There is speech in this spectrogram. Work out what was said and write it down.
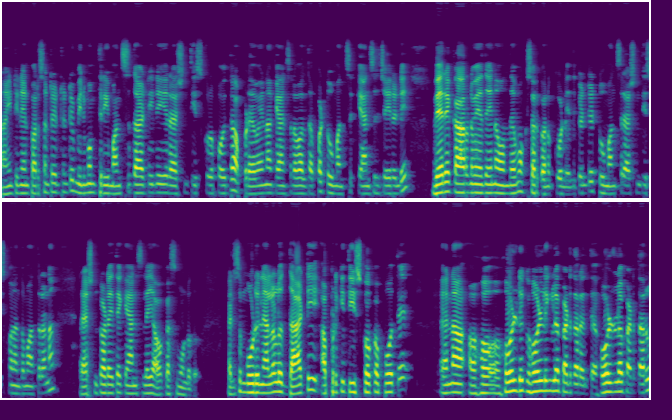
నైంటీ నైన్ పర్సెంట్ ఏంటంటే మినిమం త్రీ మంత్స్ దాటిని రేషన్ తీసుకోకపోతే అప్పుడు ఏమైనా క్యాన్సిల్ అవ్వాలి తప్ప టూ మంత్స్ క్యాన్సిల్ చేయరండి వేరే కారణం ఏదైనా ఉందేమో ఒకసారి కనుక్కోండి. ఎందుకంటే టూ మంత్స్ రేషన్ తీసుకున్నంత మాత్రాన రేషన్ కార్డ్ అయితే క్యాన్సిల్ అయ్యే అవకాశం ఉండదు. కనీసం మూడు నెలలు దాటి అప్పటికి తీసుకోకపోతే ఏమైనా హోల్డింగ్ హోల్డింగ్లో పెడతారు అంతే. హోల్డ్లో పెడతారు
